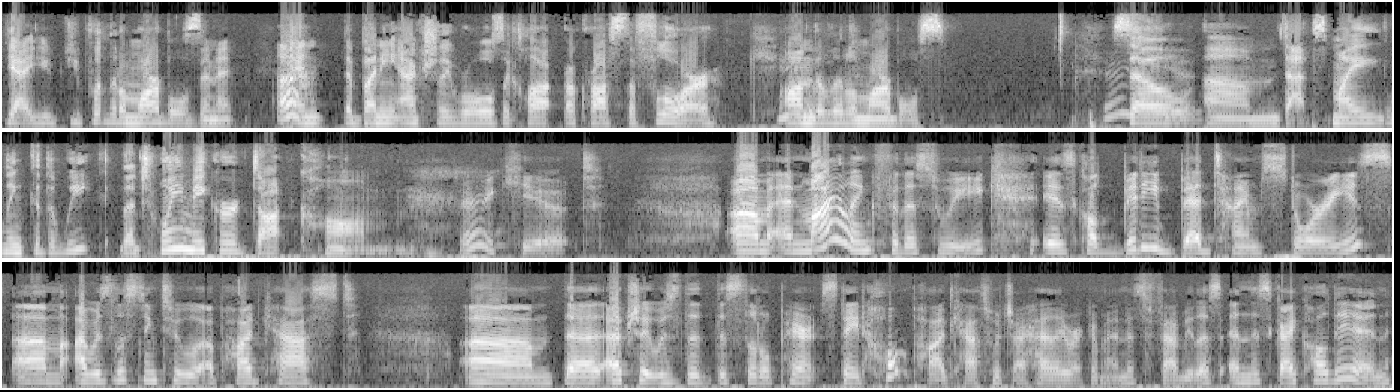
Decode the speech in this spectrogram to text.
yeah, you you put little marbles in it, and the bunny actually rolls aclo- across the floor on the little marbles. Very so um, that's my link of the week, thetoymaker.com. Very cute. Um, and my link for this week is called Biddy Bedtime Stories. Um, I was listening to a podcast. Um, the actually it was the this little parent stayed home podcast, which I highly recommend. It's fabulous. And this guy called in,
